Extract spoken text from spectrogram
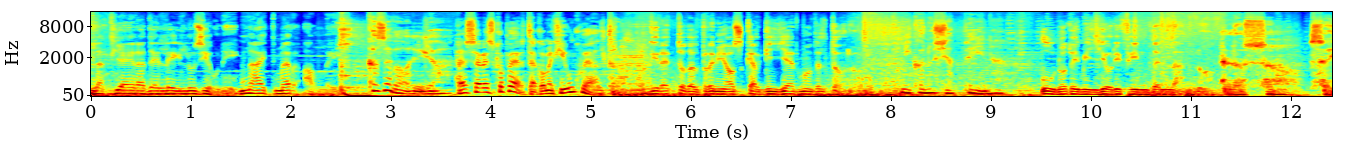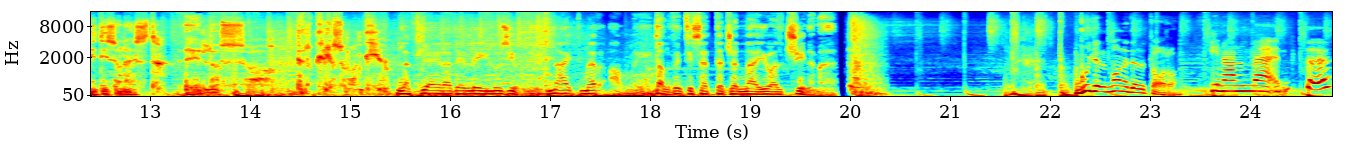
La fiera delle illusioni, Nightmare Alley. Cosa voglio? Essere scoperta come chiunque altro. Diretto dal premio Oscar Guillermo del Toro. Mi conosci appena. Uno dei migliori film dell'anno. Lo so, sei disonesta. E lo so, perché lo sono anch'io. La fiera delle illusioni, Nightmare Alley. Dal 27 gennaio al cinema. Guglielmone del Toro. Finalmente.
